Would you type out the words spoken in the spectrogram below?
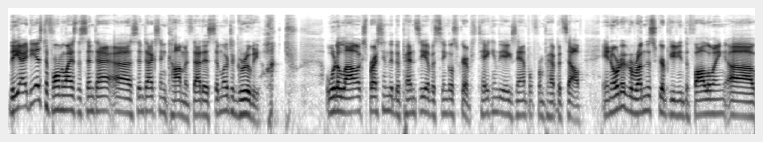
The idea is to formalize the syntax, uh, syntax in comments that is similar to Groovy. would allow expressing the dependency of a single script. Taking the example from PEP itself. In order to run the script, you need the following uh,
